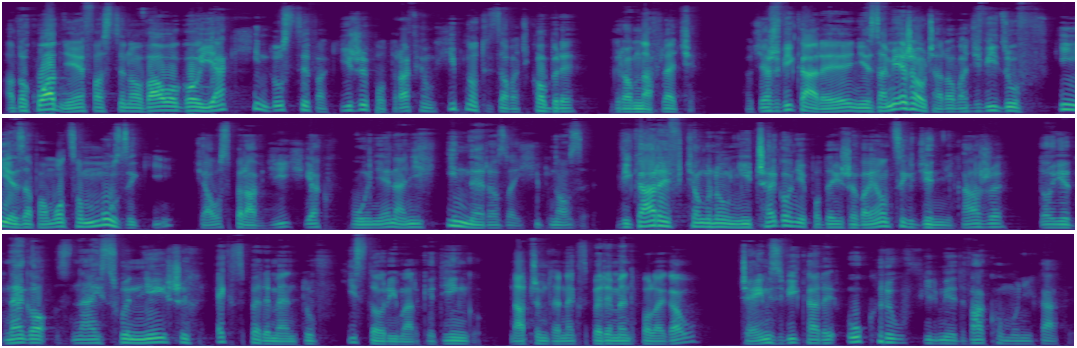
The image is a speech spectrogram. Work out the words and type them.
a dokładnie fascynowało go, jak hinduscy fakirzy potrafią hipnotyzować kobry grom na flecie. Chociaż Wikary nie zamierzał czarować widzów w kinie za pomocą muzyki, chciał sprawdzić, jak wpłynie na nich inny rodzaj hipnozy. Wikary wciągnął niczego nie podejrzewających dziennikarzy do jednego z najsłynniejszych eksperymentów w historii marketingu. Na czym ten eksperyment polegał? James Wikary ukrył w filmie dwa komunikaty.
